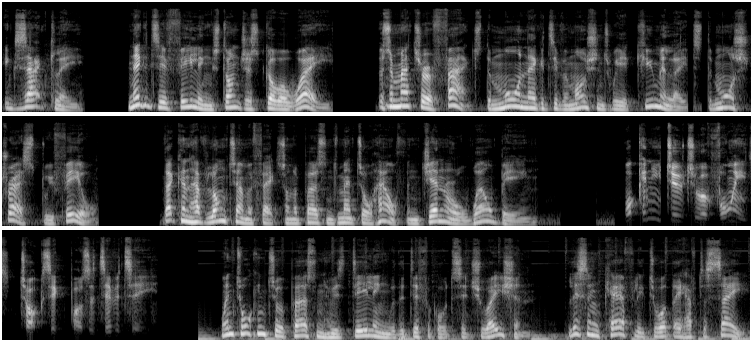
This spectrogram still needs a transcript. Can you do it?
Exactly. Negative feelings don't just go away. As a matter of fact, the more negative emotions we accumulate, the more stressed we feel. That can have long term effects on a person's mental health and general well being. What can you do to avoid toxic positivity? When talking to a person who is dealing with a difficult situation, listen carefully to what they have to say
